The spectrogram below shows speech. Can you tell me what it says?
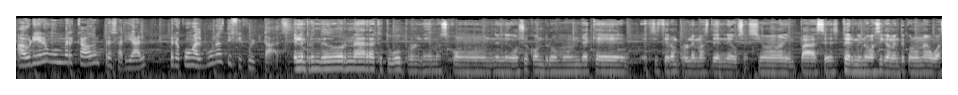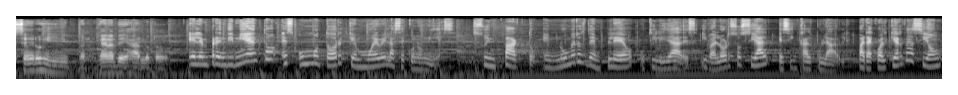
Abrieron un mercado empresarial, pero con algunas dificultades. El emprendedor narra que tuvo problemas con el negocio con Drummond, ya que existieron problemas de negociación, impases, terminó básicamente con un aguacero y bueno, ganas de dejarlo todo. El emprendimiento es un motor que mueve las economías. Su impacto en números de empleo, utilidades y valor social es incalculable. Para cualquier nación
